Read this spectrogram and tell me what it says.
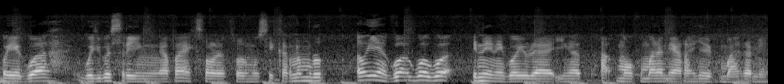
oh ya gue gue juga sering apa explore explore musik. Karena menurut oh iya gue gue gue ini nih gue udah ingat mau ke mana nih arahnya di pembahasannya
